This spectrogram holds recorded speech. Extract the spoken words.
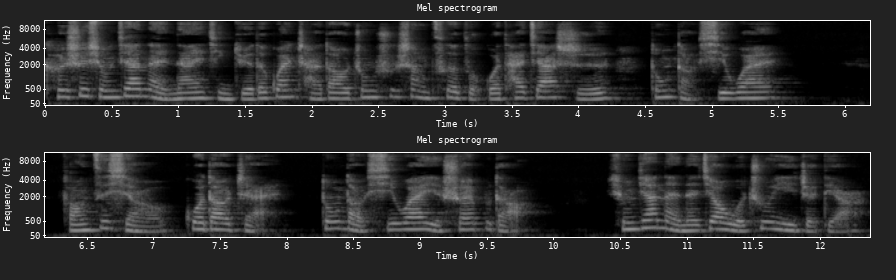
可是熊家奶奶警觉地观察到钟叔上厕走过他家时东倒西歪，房子小，过道窄，东倒西歪也摔不倒。熊家奶奶叫我注意着点儿。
